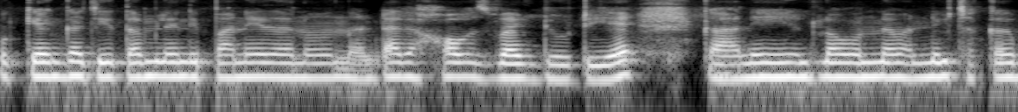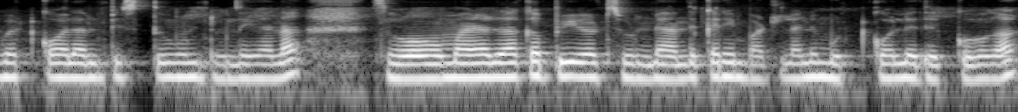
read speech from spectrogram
ముఖ్యంగా జీతం లేని పని ఏదైనా ఉందంటే అది హౌస్ వైఫ్ డ్యూటీయే కానీ ఇంట్లో ఉన్నవన్నీ చక్కగా పెట్టుకోవాలనిపిస్తూ ఉంటుంది కదా. సో మన దాకా పీరియడ్స్ ఉండే అందుకని బట్టలన్నీ ముట్టుకోలేదు ఎక్కువగా.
